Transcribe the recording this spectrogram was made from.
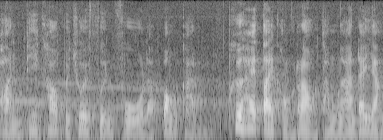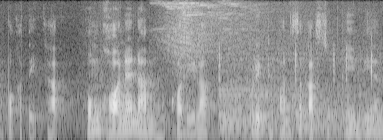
ภัณฑ์ที่เข้าไปช่วยฟื้นฟูและป้องกัน เพื่อให้ไตของเราทำงานได้อย่างปกติครับ ผมขอแนะนำคอดีลัก ผลิตภัณฑ์สกัดสุดพรีเมียม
